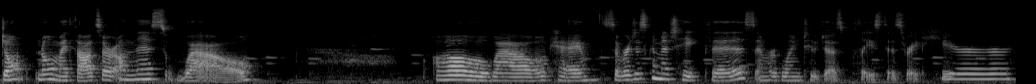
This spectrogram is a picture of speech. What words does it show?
don't know what my thoughts are on this. Wow. Oh, wow. Okay. So we're just going to take this and we're going to just place this right here.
